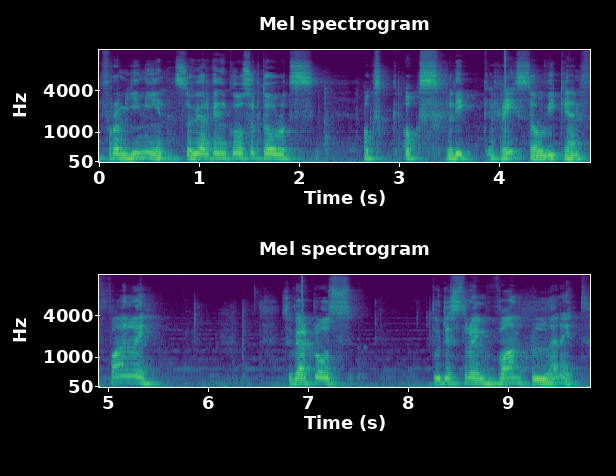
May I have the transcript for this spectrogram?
from Yinin. So we are getting closer towards Ox Oxlick so we can finally... So we are close to destroying one planet.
